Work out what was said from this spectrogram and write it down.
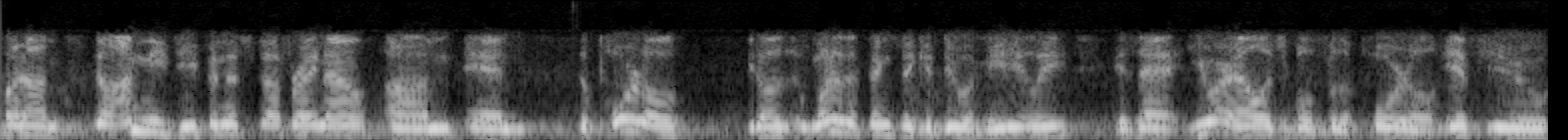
But um, no, I'm knee deep in this stuff right now. Um, and the portal, you know, one of the things they could do immediately is that you are eligible for the portal if you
